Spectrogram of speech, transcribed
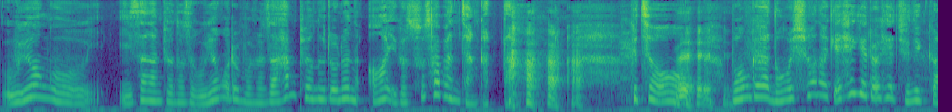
우영우 이상한 변호사 우영우를 보면서 한편으로는 어 이거 수사반장 같다. 그쵸. 네. 뭔가 너무 시원하게 해결을 해주니까.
